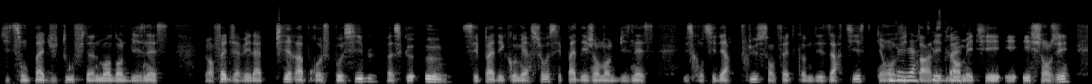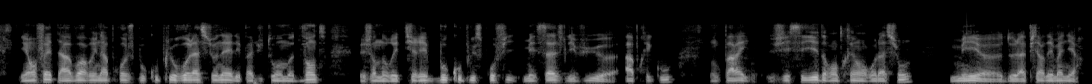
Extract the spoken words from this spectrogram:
qui sont pas du tout finalement dans le business. Mais en fait, j'avais la pire approche possible parce que eux, c'est pas des commerciaux, c'est pas des gens dans le business. Ils se considèrent plus en fait comme des artistes qui ont envie de parler de leur métier et échanger. Et en fait, à avoir une approche beaucoup plus relationnelle et pas du tout en mode vente, j'en aurais tiré beaucoup plus profit. Mais ça, je l'ai vu euh, après coup. Donc pareil, j'ai essayé de rentrer en relation, mais euh, de la pire des manières.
